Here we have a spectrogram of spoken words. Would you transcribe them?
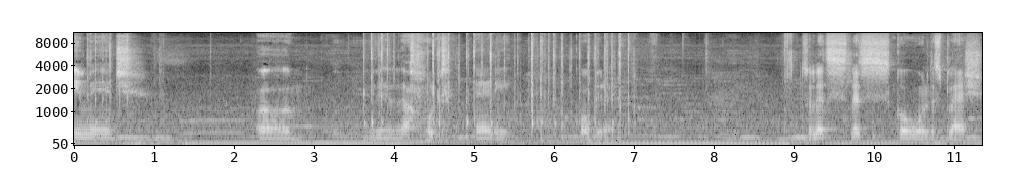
image um, without any copyright. So let's let's go on the splash.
